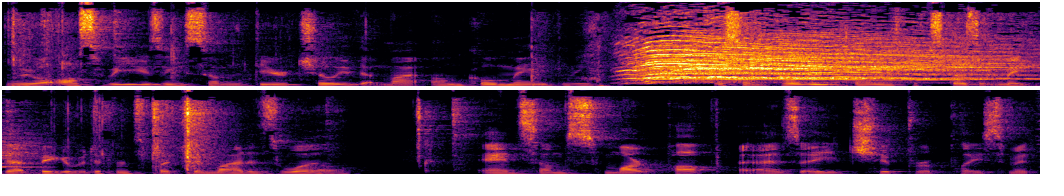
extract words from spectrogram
We will also be using some deer chili that my uncle made me with some whole wheat bones, which doesn't make that big of a difference, but you might as well. And some Smart Pop as a chip replacement.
